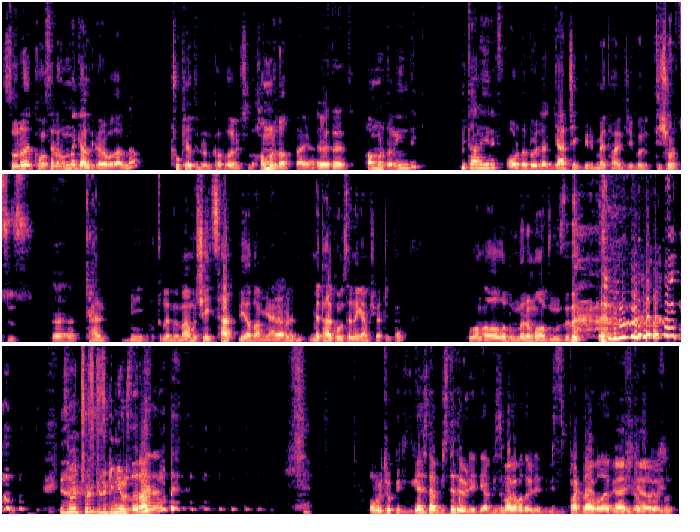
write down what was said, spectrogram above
Sonra konser alanına geldik arabalarla. Çok iyi hatırlıyorum. Kapılar açıldı. Hamur'da hatta ya. Evet evet. Hamur'dan indik. Bir tane herif orada böyle gerçek bir metalci böyle tişörtsüz Hı hı. kel mi hatırlamıyorum ama şey sert bir adam yani Aha. böyle metal konserine gelmiş gerçekten. Ulan Allah Allah bunları mı aldınız dedi. Biz böyle çocuk çocuk iniyoruz araba. Aynen. Ama çok kötüydü. Gerçekten bizde de öyleydi ya. Bizim araba da öyleydi. Biz farklı arabalara Evet, binmiştik. iki hatırlıyorsun. arabaydı.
